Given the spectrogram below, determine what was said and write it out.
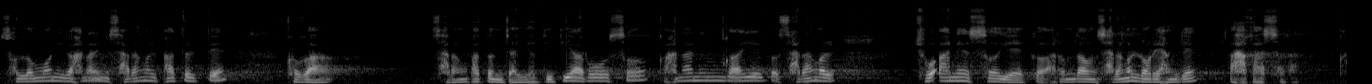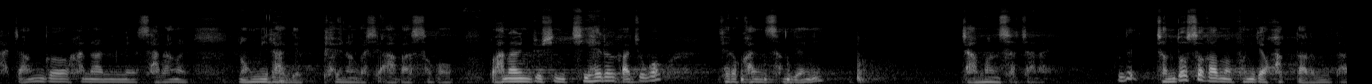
솔로몬이가 하나님의 사랑을 받을 때 그가 사랑받던 자 여디디아로서 하나님과의 그 사랑을 주 안에서의 그 아름다운 사랑을 노래한 게 아가서라. 가장 그 하나님의 사랑을 농밀하게 표현한 것이 아가서고 또 하나님 주신 지혜를 가지고 기록한 성경이 잠언서잖아요. 근데 전도서 가면 분위기가 확 다릅니다.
